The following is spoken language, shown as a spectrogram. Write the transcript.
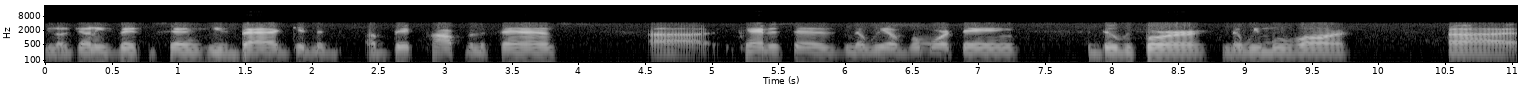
you know Johnny's basically saying he's back, getting a, a big pop from the fans. Uh Candice says you know we have one more thing to do before you know we move on. Uh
